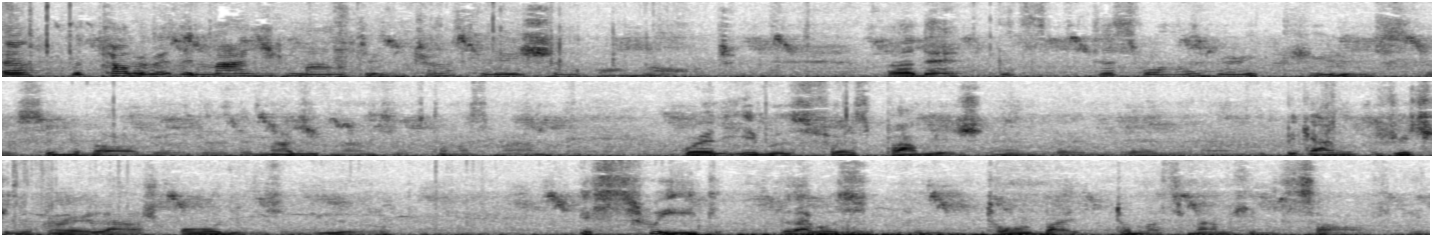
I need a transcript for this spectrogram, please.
Uh, the top of it, the Magic Mountain, translation or not, uh, the, this, that's one of the very curious uh, thing about the, the, the, Magic Mountain of Thomas Mann. When it was first published and, and, and, and it began reaching a very large audience in Europe, a suite that was told by Thomas Mann himself in,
